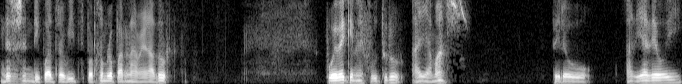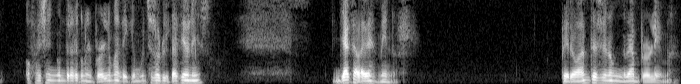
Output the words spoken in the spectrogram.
de 64 bits, por ejemplo, para navegador. Puede que en el futuro haya más, pero a día de hoy os vais a encontrar con el problema de que muchas aplicaciones ya cada vez menos. Pero antes era un gran problema.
